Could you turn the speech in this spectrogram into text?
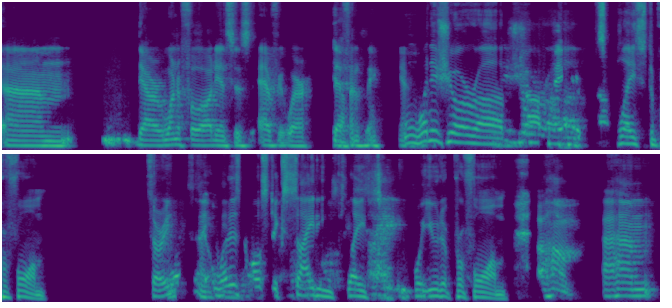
yeah. Um, there are wonderful audiences everywhere. Yeah. Definitely. What is your, uh, what is your place to perform? Sorry, what, what is the most exciting place for you to perform? Uh-huh. Um,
